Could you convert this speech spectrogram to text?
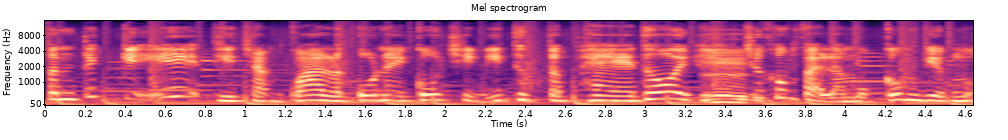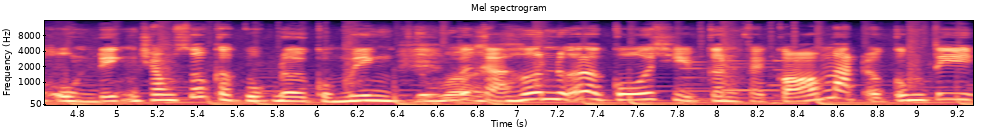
phân tích kỹ thì chẳng qua là cô này cô chỉ đi thực tập hè thôi Ừ. chứ không phải là một công việc mà ổn định trong suốt cả cuộc đời của mình. Đúng rồi. Với cả hơn nữa là cô chỉ cần phải có mặt ở công ty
